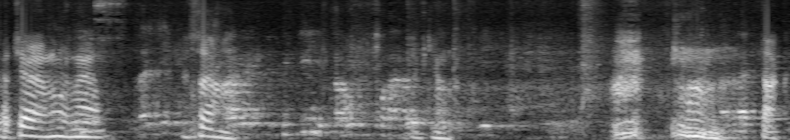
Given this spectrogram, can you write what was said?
Хотя нужно специально таким. Так.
